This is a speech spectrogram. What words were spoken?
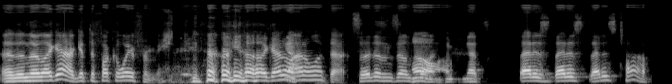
And then they're like, "Yeah, get the fuck away from me." you know, like I don't, yeah. I don't want that. So that doesn't sound no, fun. I mean, that's that is that is that is tough.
